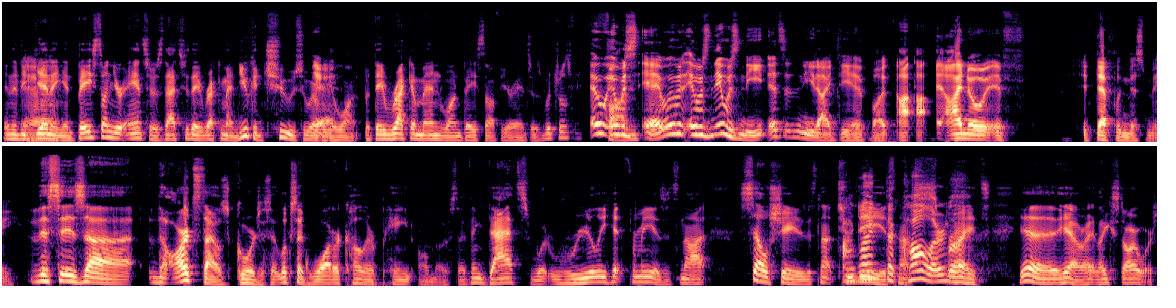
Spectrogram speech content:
in the Yeah. beginning and based on your answers that's who they recommend you can choose whoever Yeah. you want but they recommend one based off your answers which was It, it fun. was it was it was it was neat. It's a neat idea, but I I, I know if it definitely missed me. this is uh the art style is gorgeous it looks like watercolor paint almost i think that's what really hit for me is it's not cell shaded it's not 2d like it's the not colors. sprites yeah yeah right like star wars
